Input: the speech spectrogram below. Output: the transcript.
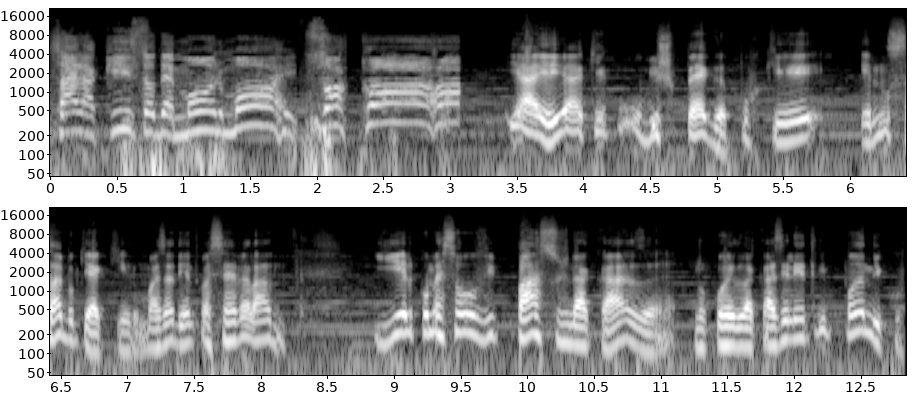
Sai daqui, seu demônio, morre! Socorro! E aí aqui o bicho pega, porque ele não sabe o que é aquilo, mas adentro vai ser revelado. E ele começa a ouvir passos na casa, no corredor da casa, ele entra em pânico.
